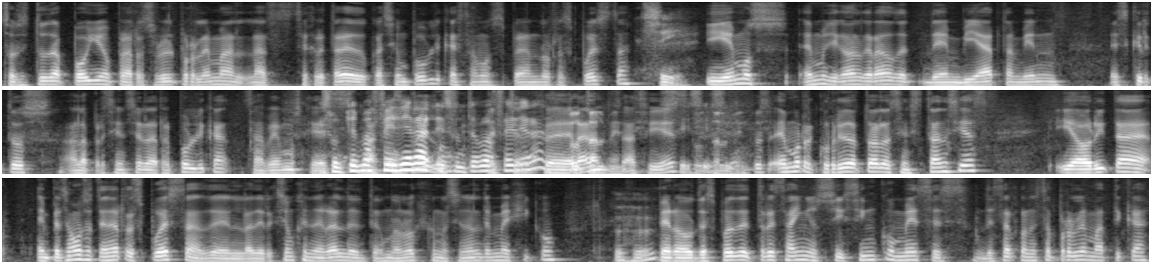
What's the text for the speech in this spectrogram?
solicitud de apoyo para resolver el problema a la secretaria de Educación Pública. Estamos esperando respuesta. Sí. Y hemos, hemos llegado al grado de enviar también escritos a la presidencia de la República. Sabemos que es, un tema federal, es un tema federal. Totalmente. Así es. Entonces hemos recurrido a todas las instancias y ahorita empezamos a tener respuesta de la Dirección General del Tecnológico Nacional de México, pero después de tres años y cinco meses de estar con esta problemática,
